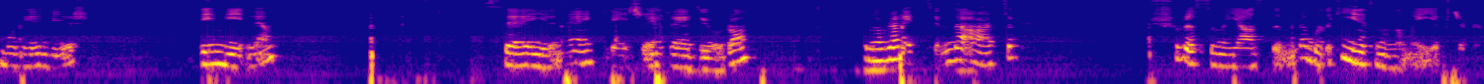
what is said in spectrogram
model bir deneyelim. S yerine GCR diyorum. Bunu run ettiğimde artık şurasını yazdığımda buradaki yeni tanımlamayı yapacak.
